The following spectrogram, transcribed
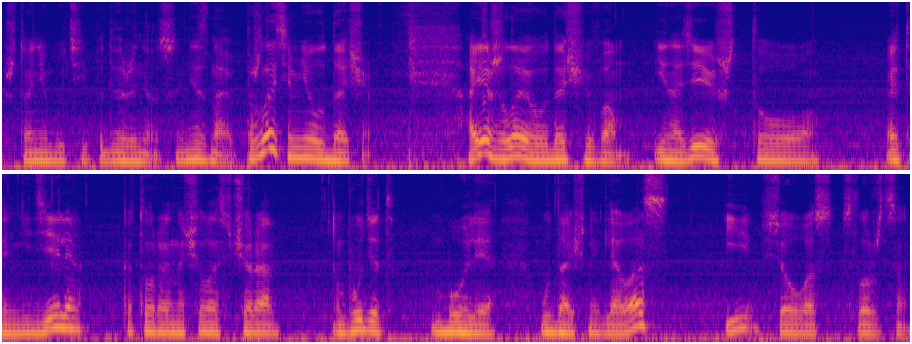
что-нибудь и подвернется. Не знаю. Пожелайте мне удачи. А я желаю удачи вам. И надеюсь, что эта неделя, которая началась вчера, будет более удачной для вас и все у вас сложится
